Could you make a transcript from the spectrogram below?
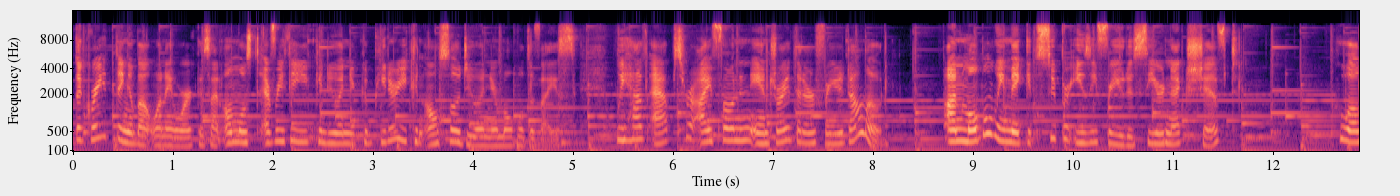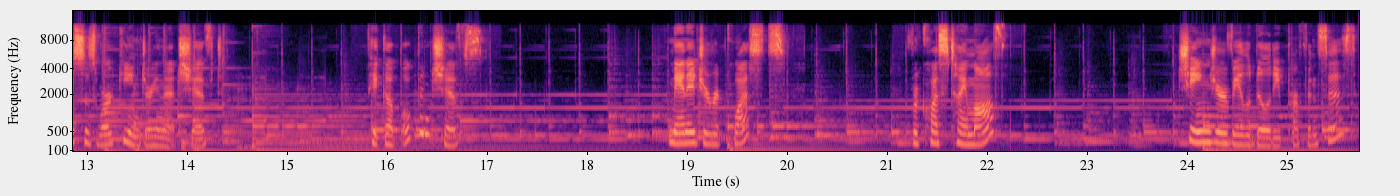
The great thing about When I Work is that almost everything you can do on your computer you can also do on your mobile device. We have apps for iPhone and Android that are free to download. On mobile, we make it super easy for you to see your next shift, who else is working during that shift, pick up open shifts, manage your requests, request time off, change your availability preferences,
